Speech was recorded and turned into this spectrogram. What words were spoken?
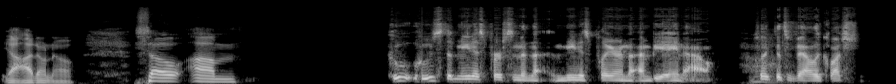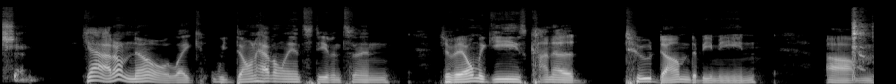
yeah, I don't know. So, um, Who who's the meanest person in the meanest player in the NBA now? I feel like that's a valid question. Yeah, I don't know. Like, we don't have a Lance Stephenson. JaVale McGee's kind of too dumb to be mean. Um,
